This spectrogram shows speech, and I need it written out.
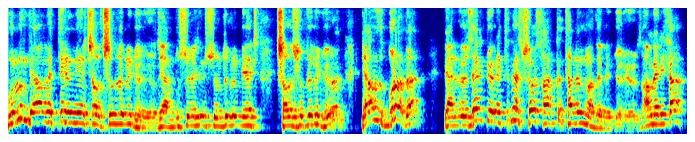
bunun devam ettirilmeye çalışıldığını görüyoruz. Yani bu sürecin sürdürülmeye çalışıldığını görüyoruz. Yalnız burada yani özel yönetime söz hakkı tanınmadığını görüyoruz. Amerika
